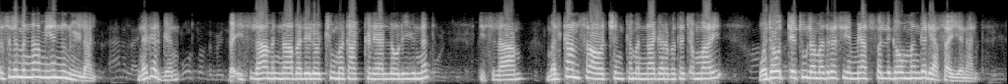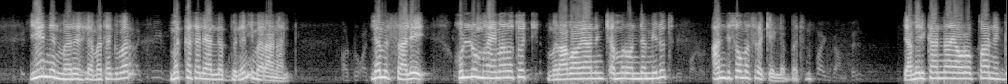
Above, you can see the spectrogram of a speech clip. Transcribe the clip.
እስልምናም ይህንኑ ይላል። ነገር ግን በኢስላም እና በሌሎቹ መካከል ያለው ልዩነት ኢስላም መልካም ስራዎችን ከመናገር በተጨማሪ ወደ ውጤቱ ለመድረስ የሚያስፈልገውን መንገድ ያሳየናል። ይህንን መርህ ለመተግበር መከተል ያለብንን ይመራናል። ለምሳሌ ሁሉም ሃይማኖቶች ምዕራባውያንን ጨምሮ እንደሚሉት አንድ ሰው መስረቅ የለበትም። የአሜሪካና የአውሮፓን ህገ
